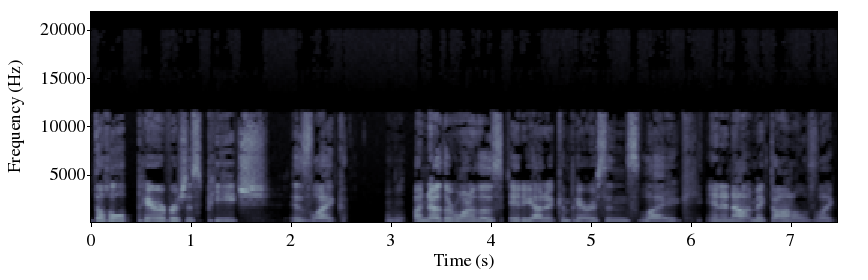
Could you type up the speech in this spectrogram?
the whole pear versus peach is like another one of those idiotic comparisons, like In-N-Out and McDonald's. Like,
